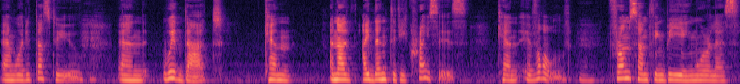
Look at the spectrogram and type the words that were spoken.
and what it does to you. And with that, can an identity crisis can evolve mm. from something being more or less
